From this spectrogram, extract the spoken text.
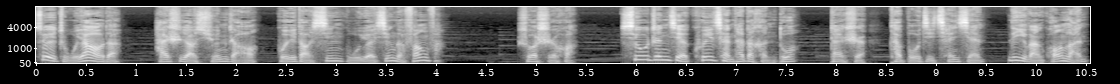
最主要的还是要寻找回到新古月星的方法。说实话，修真界亏欠他的很多，但是他不计前嫌，力挽狂澜，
